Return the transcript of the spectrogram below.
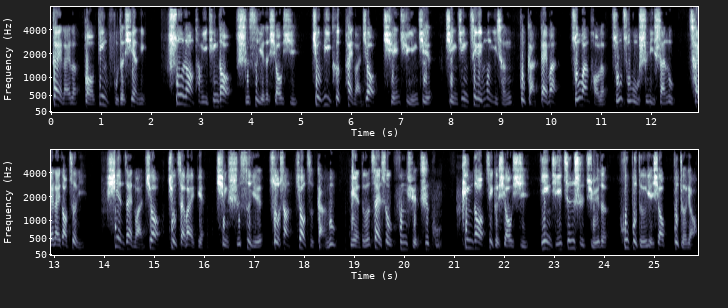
带来了保定府的县令，说让他们一听到十四爷的消息，就立刻派暖轿前去迎接。仅仅这位孟义成不敢怠慢，昨晚跑了足足五十里山路，才来到这里。现在暖轿就在外边，请十四爷坐上轿子赶路，免得再受风雪之苦。听到这个消息，应急真是觉得哭不得也笑不得了。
